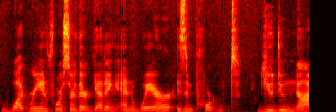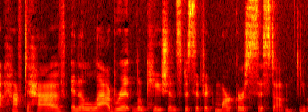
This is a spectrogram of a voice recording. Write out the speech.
what reinforcer they're getting and where is important. You do not have to have an elaborate location specific marker system. You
